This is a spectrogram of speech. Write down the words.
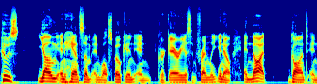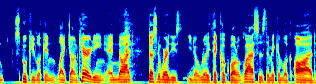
who's young and handsome and well spoken and gregarious and friendly, you know, and not gaunt and spooky looking like John Carradine, and not doesn't wear these you know really thick Coke bottle glasses that make him look odd,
